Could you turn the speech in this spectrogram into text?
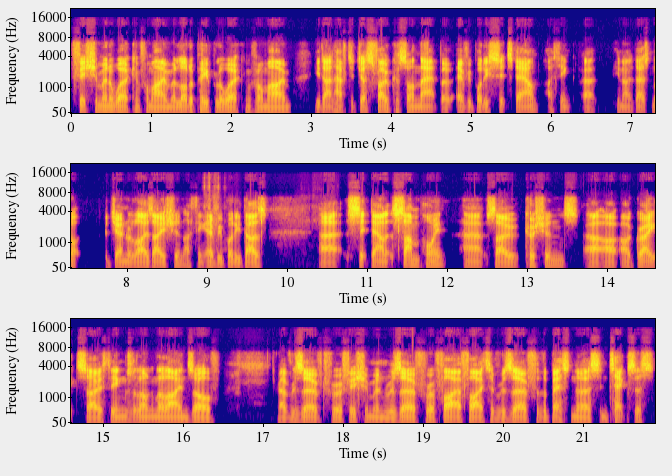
fishermen are working from home. A lot of people are working from home. You don't have to just focus on that, but everybody sits down. I think uh, you know that's not a generalization. I think everybody does uh, sit down at some point. Uh, so cushions uh, are, are, great. So things along the lines of uh, reserved for a fisherman, reserved for a firefighter, reserved for the best nurse in Texas,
